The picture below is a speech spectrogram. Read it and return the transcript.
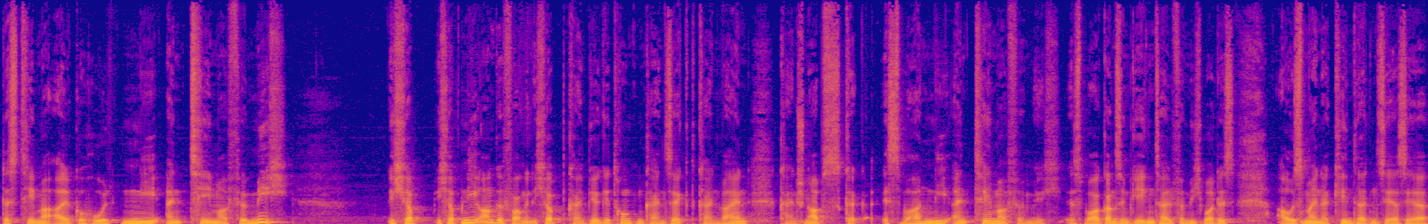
das Thema Alkohol nie ein Thema für mich. Ich habe ich hab nie angefangen. Ich habe kein Bier getrunken, kein Sekt, kein Wein, kein Schnaps. Es war nie ein Thema für mich. Es war ganz im Gegenteil, für mich war das aus meiner Kindheit ein sehr, sehr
